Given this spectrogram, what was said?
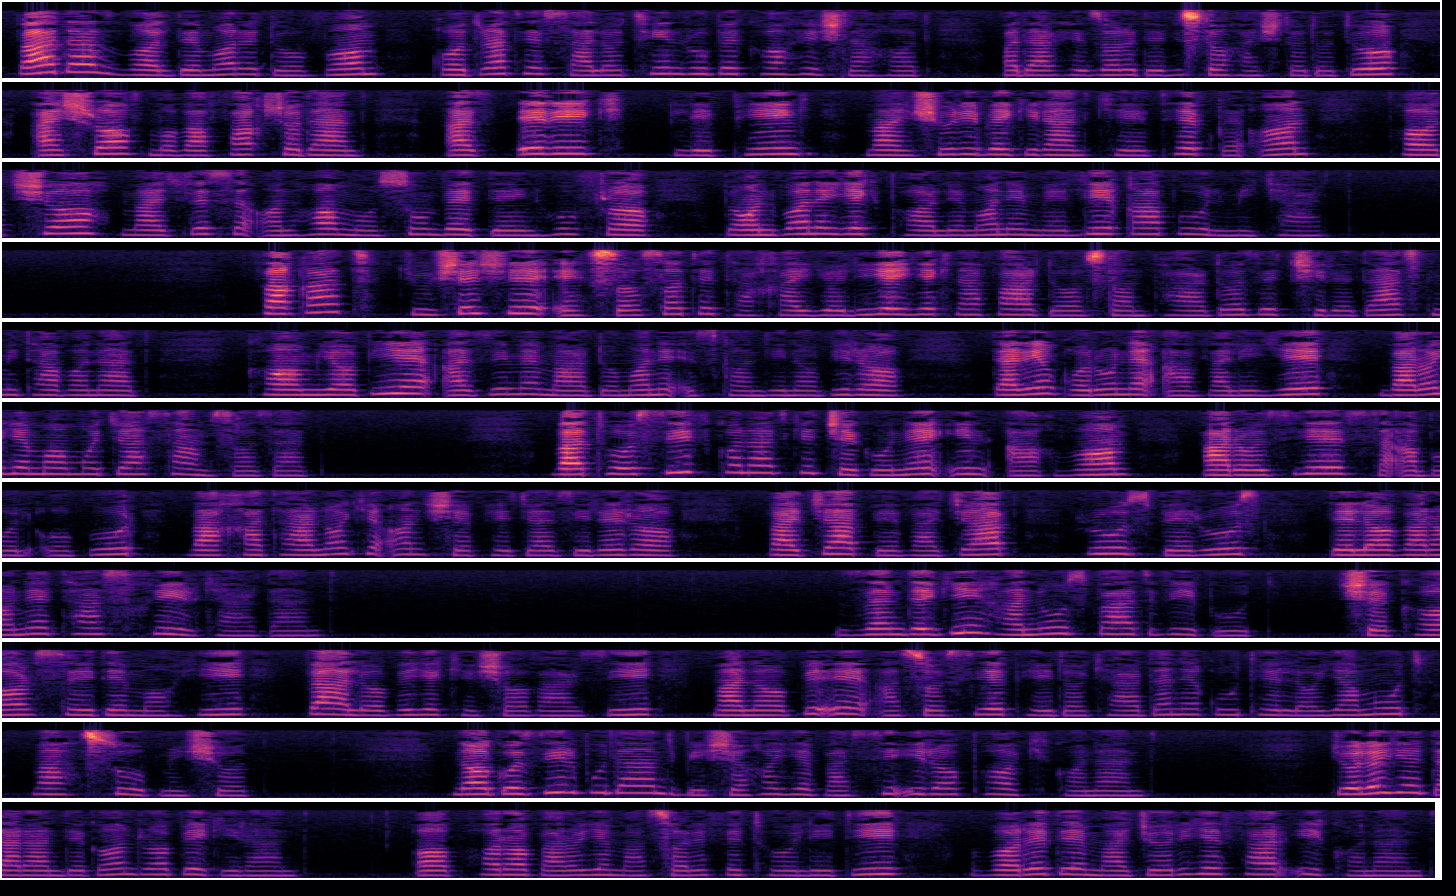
بعد از والدمار دوم قدرت سلاطین رو به کاهش نهاد و در 1282 اشراف موفق شدند. از اریک لیپینگ منشوری بگیرند که طبق آن پادشاه مجلس آنها موسوم به دینهوف را به عنوان یک پارلمان ملی قبول می کرد. فقط جوشش احساسات تخیلی یک نفر داستان پرداز چیره دست می‌تواند کامیابی عظیم مردمان اسکاندیناوی را در این قرون اولیه برای ما مجسم سازد و توصیف کند که چگونه این اقوام عراضی صعب العبور و خطرناک آن شبه جزیره را وجب به وجب روز به روز دلاورانه تسخیر کردند. زندگی هنوز بدوی بود. شکار سید ماهی به علاوه کشاورزی منابع اساسی پیدا کردن قوت لایموت محسوب می‌شد. ناگزیر بودند بیشه های وسیعی را پاک کنند. جلوی درندگان را بگیرند. آبها را برای مصارف تولیدی وارد مجاری فرعی کنند.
